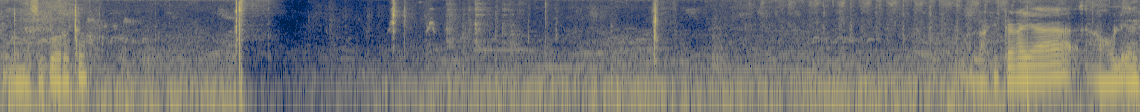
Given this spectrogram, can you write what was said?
Pwede na siguro to. Malaki ka kaya huli ay.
